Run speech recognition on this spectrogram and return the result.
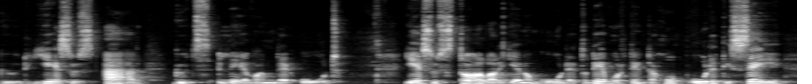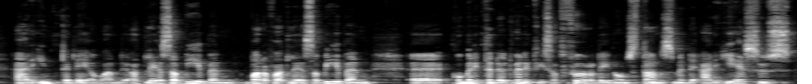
Gud. Jesus är Guds levande ord. Jesus talar genom ordet och det är vårt enda hopp. Ordet i sig är inte levande. Att läsa Bibeln bara för att läsa Bibeln eh, kommer inte nödvändigtvis att föra dig någonstans, men det är Jesus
